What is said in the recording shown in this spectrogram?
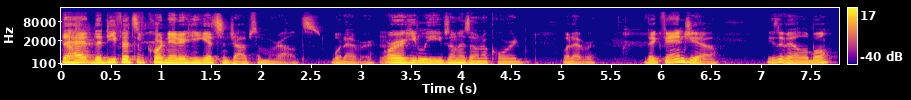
The Okay. head, the defensive coordinator, he gets a job somewhere else, whatever, Mm. or he leaves on his own accord, whatever. Vic Fangio, he's available.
